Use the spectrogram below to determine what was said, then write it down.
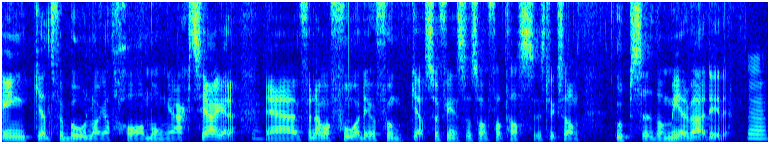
enkelt för bolag att ha många aktieägare. Mm. Eh, för när man får det att funka så finns det så fantastisk liksom, uppsida och mervärde i det. Mm.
